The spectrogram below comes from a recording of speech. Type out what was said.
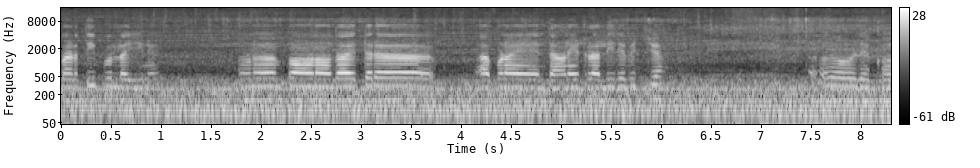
ਪੜਤੀ ਭੁੱਲਾ ਜੀ ਨੇ। ਹੁਣ ਪਾਉਣ ਆਉਂਦਾ ਇੱਧਰ ਆਪਣੇ ਦਾਣੇ ਟਰਾਲੀ ਦੇ ਵਿੱਚ। ਉਹ ਦੇਖੋ।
